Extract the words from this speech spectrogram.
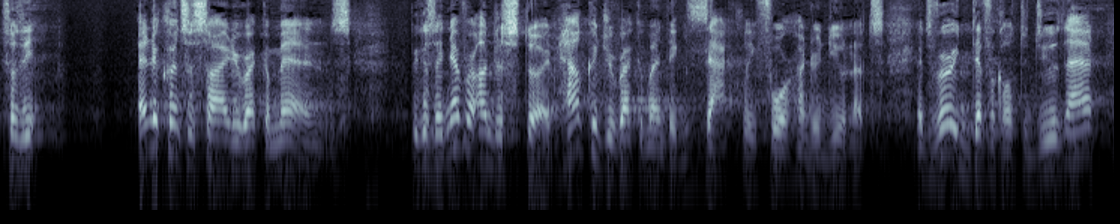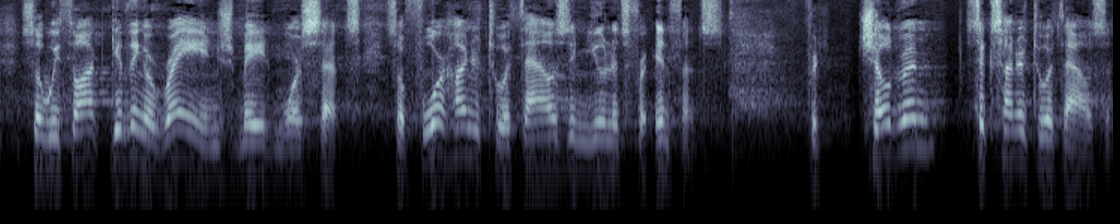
So the Endocrine Society recommends because they never understood how could you recommend exactly 400 units. It's very difficult to do that, so we thought giving a range made more sense. So 400 to 1,000 units for infants. For children, 600 to 1,000.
